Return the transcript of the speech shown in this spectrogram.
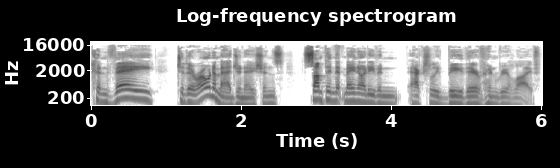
convey to their own imaginations something that may not even actually be there in real life.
